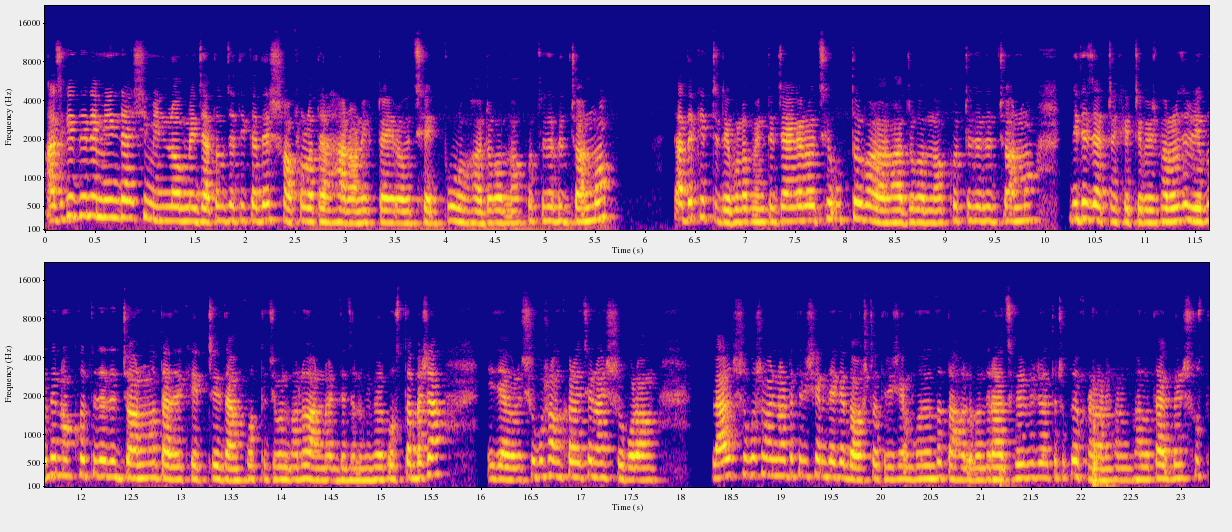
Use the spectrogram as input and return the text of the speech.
আজকের দিনে মীন রাশি, মীন লগ্নে জাতক জাতিকাদের সফলতার হার অনেকটাই রয়েছে। পূর্ব ভাদ্রপদ নক্ষত্রে যাদের জন্ম, তাদের ক্ষেত্রে ডেভেলপমেন্টের জায়গা রয়েছে। উত্তর ভাদ্রপদ নক্ষত্রে যাদের জন্ম বিদেশ যাত্রার ক্ষেত্রে বেশ ভালো রয়েছে। রেবতী নক্ষত্রে যাদের জন্ম, তাদের ক্ষেত্রে দাম্পত্য জীবন ভালো আনমারিদের জন্য বিবাহের প্রস্তাব আসা। এই জায়গাগুলো শুভ সংখ্যা রয়েছে, নয় শুভ রং। লাল শুভ সময় নটা তিরিশ এম থেকে দশটা তিরিশ এম পর্যন্ত। তাহলে বন্ধুরা, আজকের ভিডিও এতটুকু আপনারা অনেক অনেক ভালো থাকবেন, সুস্থ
